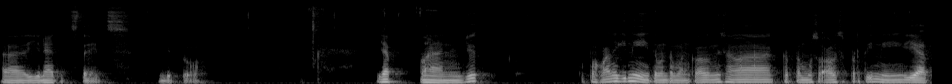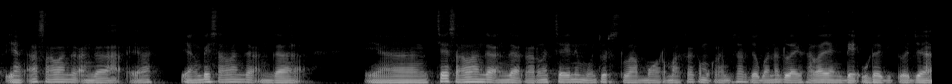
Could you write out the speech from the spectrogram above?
uh, United States gitu. Yap, lanjut. Pokoknya gini teman-teman kalau misalnya ketemu soal seperti ini lihat yang A salah nggak? Enggak ya. Yang B salah nggak? Enggak yang C salah nggak? Enggak karena C ini muncul setelah more maka kemungkinan besar jawabannya adalah yang salah yang D. Udah gitu aja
